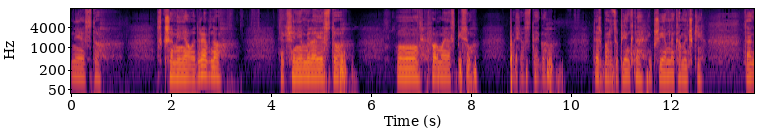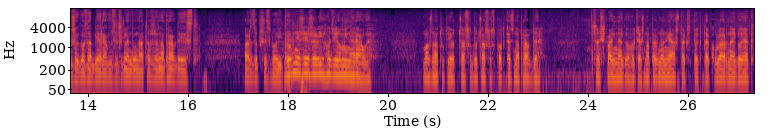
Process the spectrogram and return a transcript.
Nie jest to skrzemieniałe drewno. Jak się nie mylę, jest to mm, forma jaspisu pasiastego. Też bardzo piękne i przyjemne kamyczki. Także go zabieram ze względu na to, że naprawdę jest bardzo przyzwoity. Również jeżeli chodzi o minerały. Można tutaj od czasu do czasu spotkać naprawdę coś fajnego, chociaż na pewno nie aż tak spektakularnego jak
